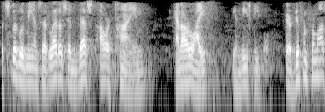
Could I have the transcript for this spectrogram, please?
but stood with me and said, let us invest our time and our life in these people. They're different from us.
